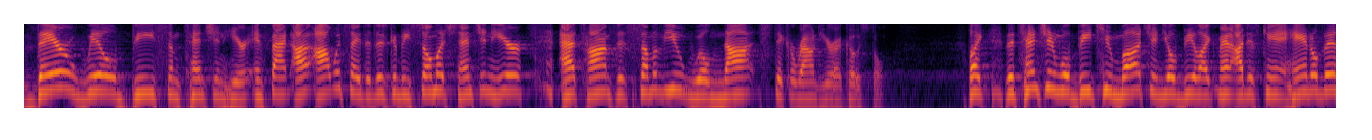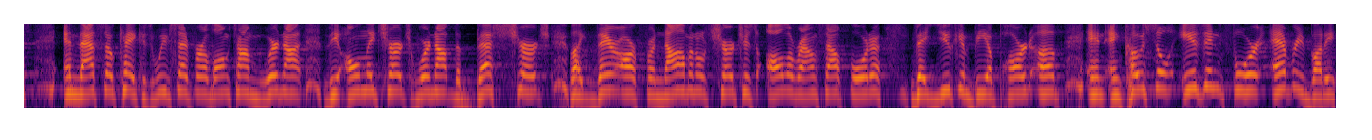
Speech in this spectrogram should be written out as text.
there will be some tension here. In fact, I, I would say that there's going to be so much tension here at times that some of you will not stick around here at Coastal. Like the tension will be too much, and you'll be like, man, I just can't handle this. And that's okay, because we've said for a long time, we're not the only church, we're not the best church. Like there are phenomenal churches all around South Florida that you can be a part of. And, and Coastal isn't for everybody,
